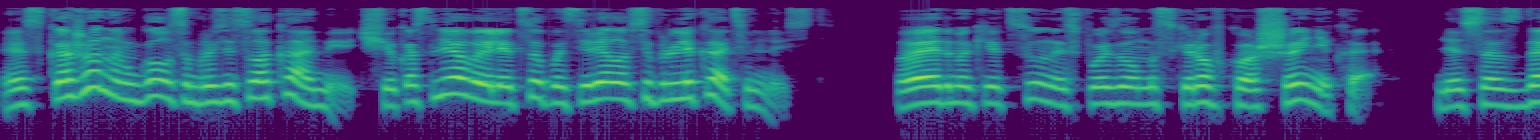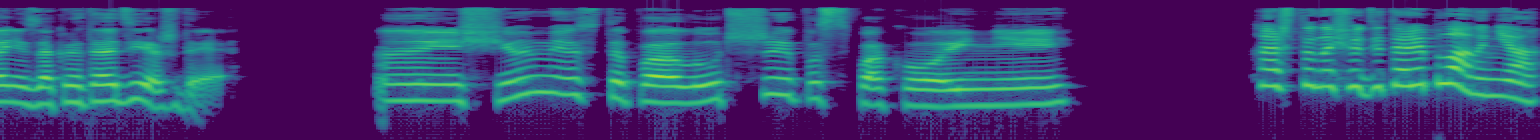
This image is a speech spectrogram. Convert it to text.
Искаженным голосом произнесла Ками, чье костлявое лицо потеряло всю привлекательность. Поэтому Кицун использовал маскировку ошейника для создания закрытой одежды. А еще место получше и поспокойней. А что насчет деталей плана, ня?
